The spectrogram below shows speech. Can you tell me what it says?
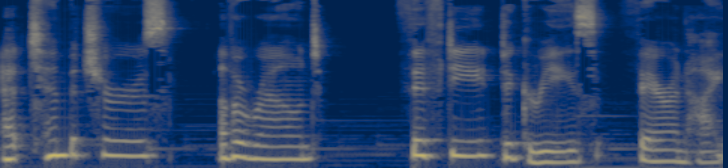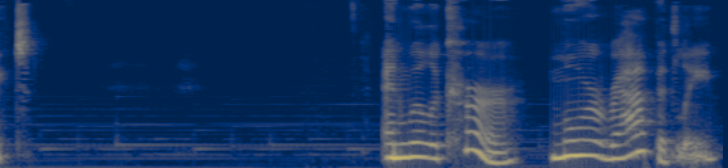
at temperatures of around 50 degrees Fahrenheit and will occur more rapidly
